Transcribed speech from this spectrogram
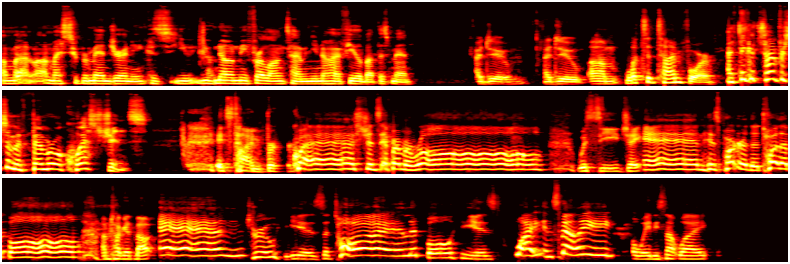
On my, on my Superman journey because you, you've known me for a long time and you know how I feel about this man. I do. I do. Um, what's it time for? I think it's time for some ephemeral questions. It's time for questions ephemeral with CJ and his partner, the toilet bowl. I'm talking about Andrew. He is a toilet bowl. He is white and smelly. Oh wait, he's not white.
